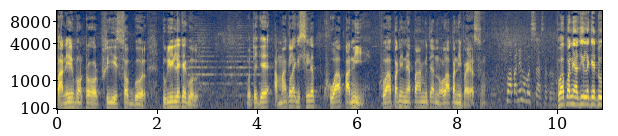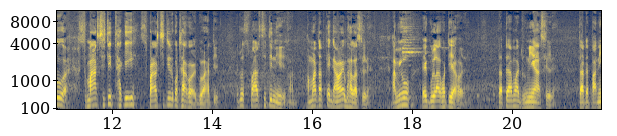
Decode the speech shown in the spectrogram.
পানীৰ মটৰ ফ্ৰিজ চব গ'ল। তুলিলৈকে গ'ল। গতিকে আমাক লাগিছিলে খোৱা পানী। খোৱা পানী নেপায় আমি এতিয়া নলা পানী পাই আছোঁ। খোৱা পানী আজিলৈকেতো স্মাৰ্ট চিটিত থাকি স্মাৰ্ট চিটিৰ কথা কয় গুৱাহাটীত। এইটো স্মাৰ্ট চিটি নেকি এইখন? আমাৰ তাতকৈ গাঁৱে ভাল আছিলে। আমিও এই গোলাঘটীয়া হয়। তাতে আমাৰ ধুনীয়া আছিলে। তাতে পানী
